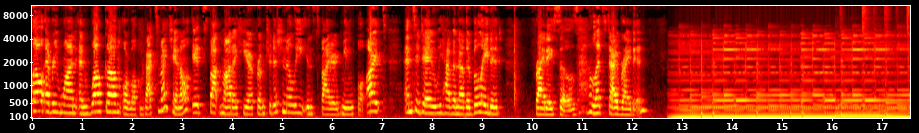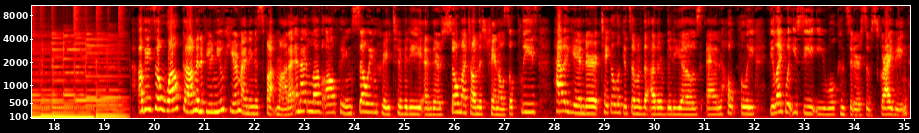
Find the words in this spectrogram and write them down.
Hello everyone and welcome or welcome back to my channel. It's Fatmata here from Traditionally Inspired Meaningful Art and today we have another belated Friday Sews. Let's dive right in. Okay, so welcome. And if you're new here, my name is Fatmata and I love all things sewing, creativity, and there's so much on this channel. So please have a gander, take a look at some of the other videos, and hopefully if you like what you see, you will consider subscribing.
